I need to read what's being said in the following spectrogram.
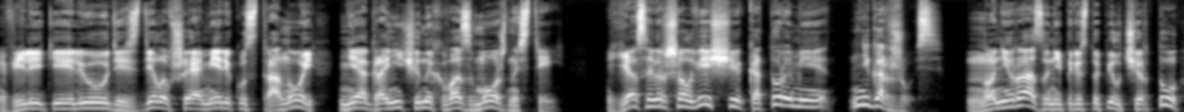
Великие люди, сделавшие Америку страной неограниченных возможностей. Я совершал вещи, которыми не горжусь, но ни разу не переступил черту,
